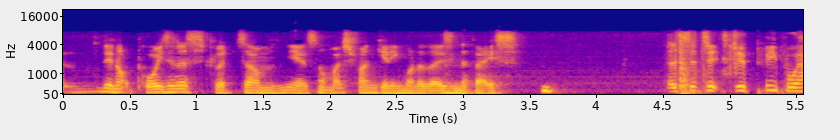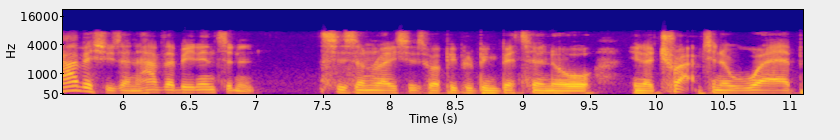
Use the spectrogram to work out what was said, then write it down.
they're not poisonous, but um, yeah, it's not much fun getting one of those in the face. Uh, so do, do people have issues and have there been incidents on races where people have been bitten or you know trapped in a web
